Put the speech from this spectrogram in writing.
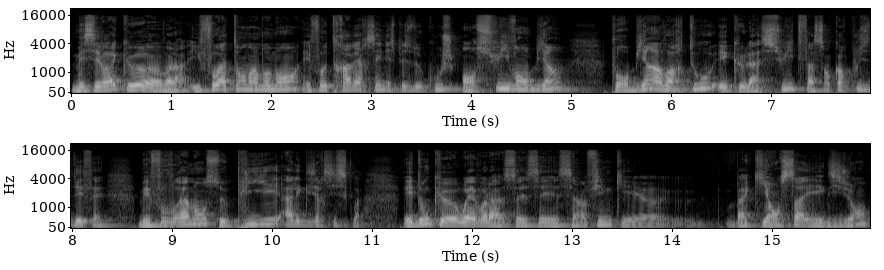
Mais c'est vrai que voilà, il faut attendre un moment, il faut traverser une espèce de couche en suivant bien pour bien avoir tout et que la suite fasse encore plus d'effet. Mais il faut vraiment se plier à l'exercice quoi. Et donc ouais voilà, c'est un film qui est bah, qui en ça est exigeant.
